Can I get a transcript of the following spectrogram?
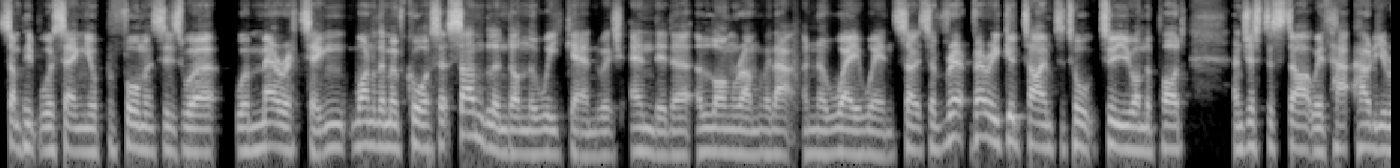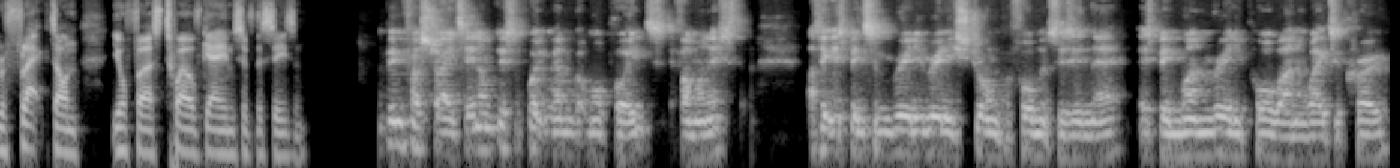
some people were saying your performances were, were meriting. One of them, of course, at Sunderland on the weekend, which ended a, a long run without an away win. So it's a very good time to talk to you on the pod. And just to start with, how, how do you reflect on your first 12 games of the season? Been frustrating. I'm disappointed we haven't got more points, if I'm honest. I think there's been some really, really strong performances in there. There's been one really poor one away to Crewe.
